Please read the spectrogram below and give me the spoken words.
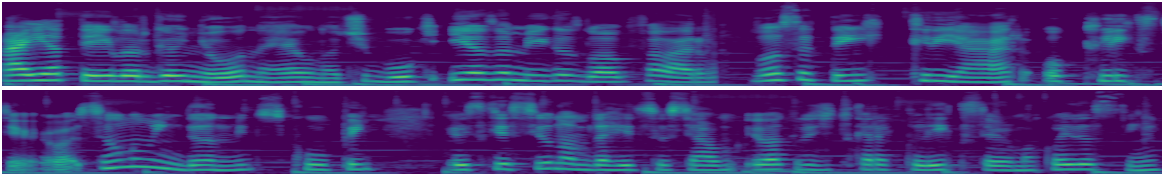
Aí a Taylor ganhou, né, o notebook e as amigas logo falaram: "Você tem que criar o Clickster". Se eu não me engano, me desculpem, eu esqueci o nome da rede social. Eu acredito que era Clickster, uma coisa assim.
